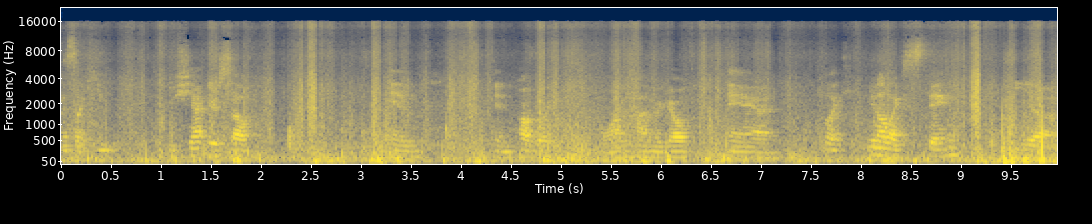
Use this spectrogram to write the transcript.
it's like you, you shat yourself in, in public a long time ago, and, like, you know, like Sting, he, uh,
